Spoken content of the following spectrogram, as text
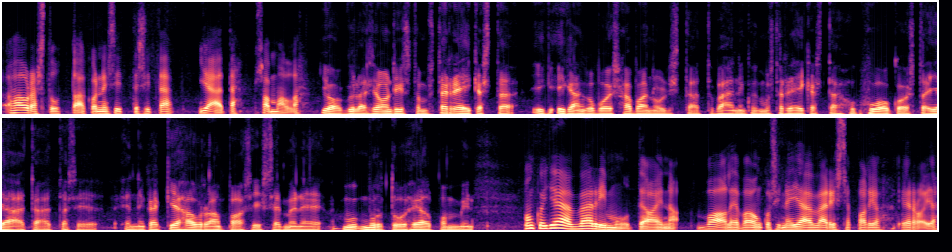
haurastuttaako ne sitten sitä jäätä samalla? Joo, kyllä se on siis tämmöistä reikästä, ikään kuin voisi havainnollistaa, että vähän niin kuin tämmöistä reikästä huokoista jäätä, että se ennen kaikkea hauraampaa siis se menee, murtuu helpommin. Onko jään väri muuten aina vaalea vai onko siinä jään värissä paljon eroja?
